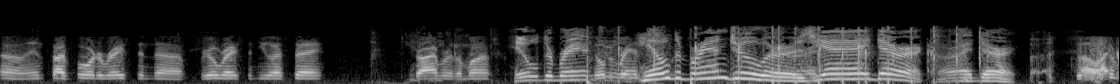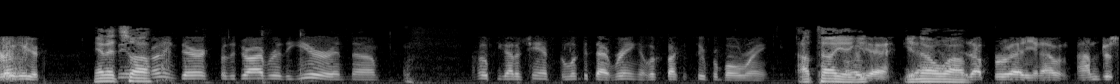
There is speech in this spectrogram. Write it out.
uh, inside Florida racing, uh, real racing USA driver of the month. Hildebrand. Hildebrand. Hildebrand Jewelers. Yay, Derek. All right, Derek. Good Oh, I for the greatly And it's uh, running Derek for the driver of the year, and um, I hope you got a chance to look at that ring. It looks like a Super Bowl ring. I'll tell you. Oh, you, yeah, you yeah, know, I uh, got up already, and I, I'm just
